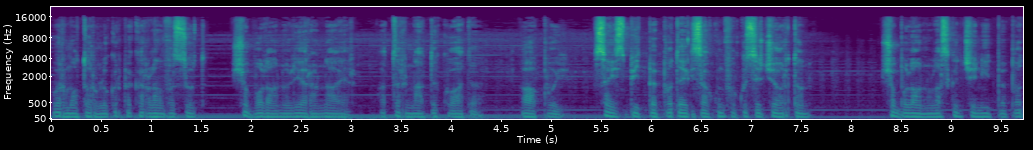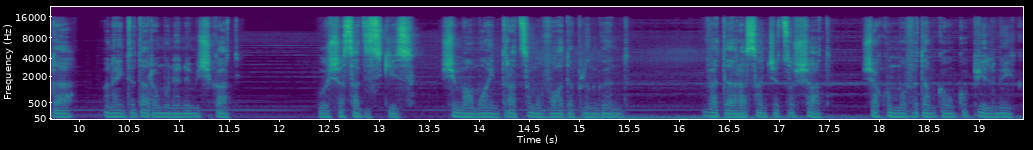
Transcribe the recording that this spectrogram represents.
Următorul lucru pe care l-am văzut, șobolanul era în aer, atârnat de coadă. Apoi, s-a izbit pe podea exact cum făcuse Jordan. Șobolanul a scâncenit pe podea, înainte de a rămâne nemișcat. Ușa s-a deschis și mama a intrat să mă vadă plângând. Vederea s-a încețoșat și acum mă vedeam ca un copil mic.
